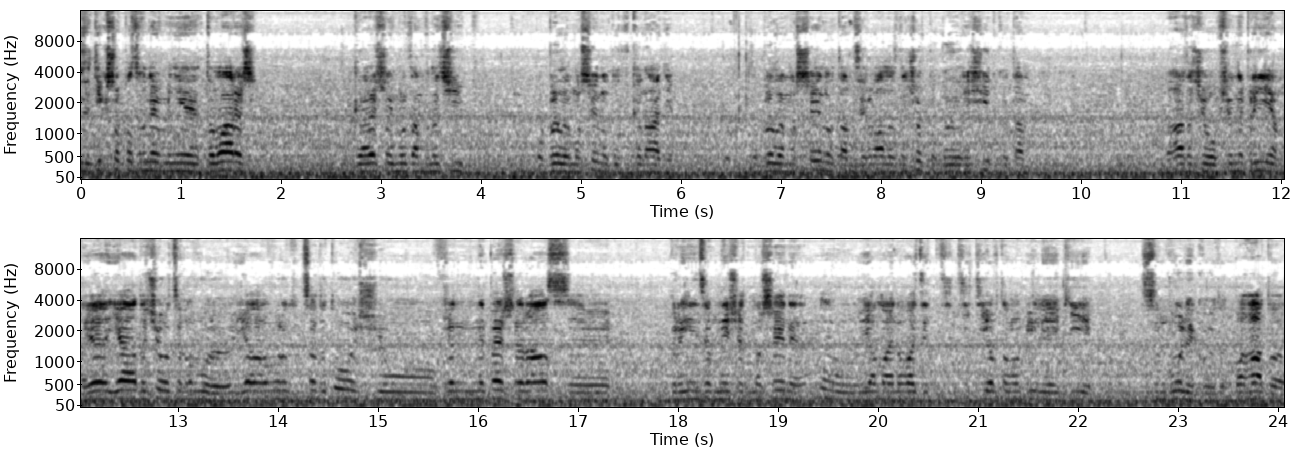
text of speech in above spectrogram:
Друзі, тільки що позвонив мені товариш, каже, що йому там вночі побили машину тут в Канаді. Побили машину, там зірвали значок, побили решітку, там багато чого взагалі неприємно. Я, я до чого це говорю? Я говорю це до того, що вже не перший раз е, українцям нищать машини. Ну, я маю на увазі ті, ті, ті автомобілі, які символікою тут багато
